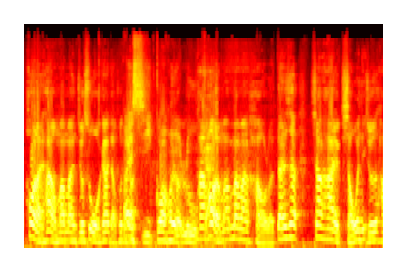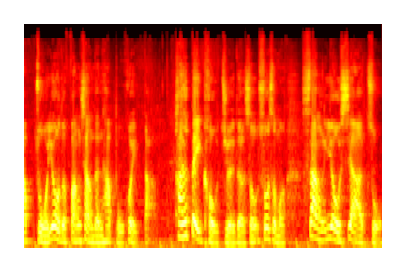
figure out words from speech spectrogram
后来还有慢慢，就是我跟她讲说，你会习惯会有路感。她后来慢慢慢好了，但是像她有小问题，就是她左右的方向灯她不会打，她是背口诀的，时候说什么上右下左，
